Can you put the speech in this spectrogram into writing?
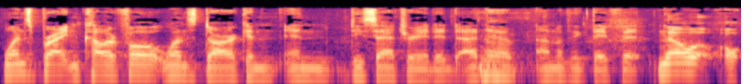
One's bright and colorful. One's dark and, and desaturated. I don't. I don't think they fit. No,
